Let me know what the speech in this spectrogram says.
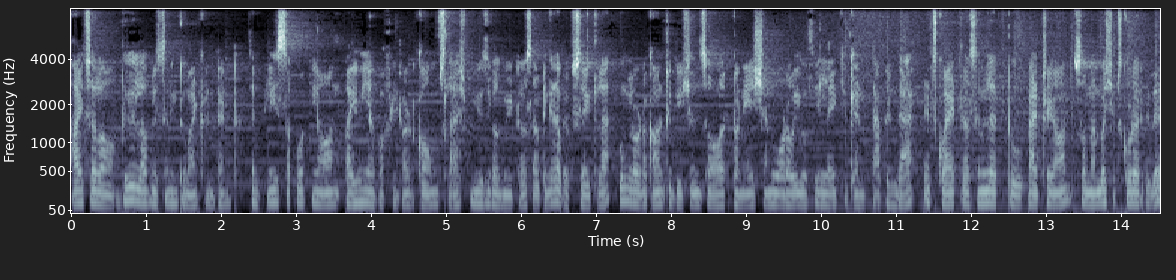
Hi love do you love listening to my content? Then please support me on buymeacoffee.com slash musical meters அப்படிங்கிற வெப்சைட்டில் உங்களோட contributions or donation what you feel like you can tap in that it's quite similar to Patreon so memberships கூட இருக்குது.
